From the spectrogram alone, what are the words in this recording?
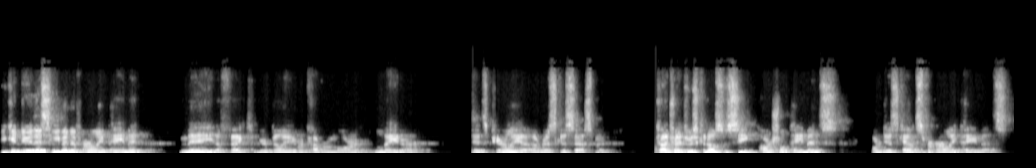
You can do this even if early payment may affect your ability to recover more later. It's purely a, a risk assessment. Contractors can also seek partial payments or discounts for early payments.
